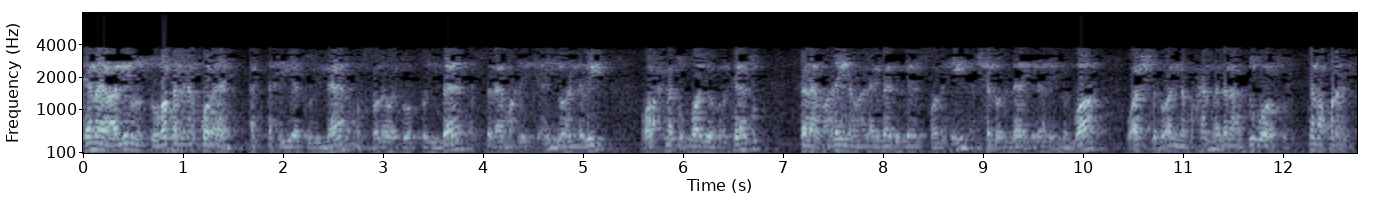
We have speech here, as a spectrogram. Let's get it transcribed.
كما يعلمنا السورة من القرآن. التحيات لله والصلوات والطيبات. السلام عليك أيها النبي ورحمة الله وبركاته. السلام علينا وعلى عباد الله الصالحين. أشهد أن لا إله إلا الله وأشهد أن محمدا عبده ورسوله. اتفق عليه.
